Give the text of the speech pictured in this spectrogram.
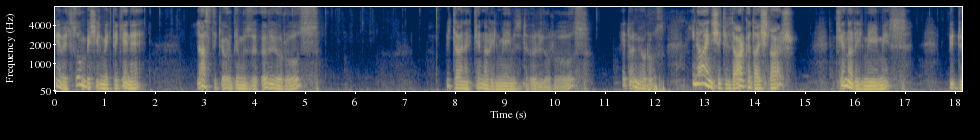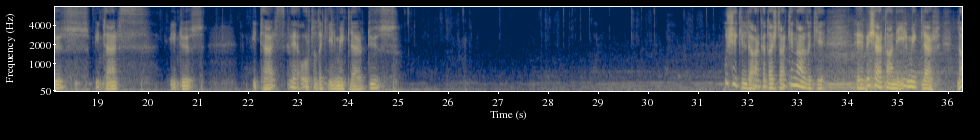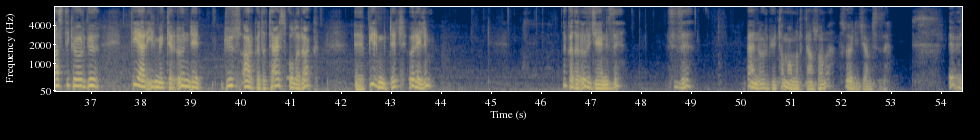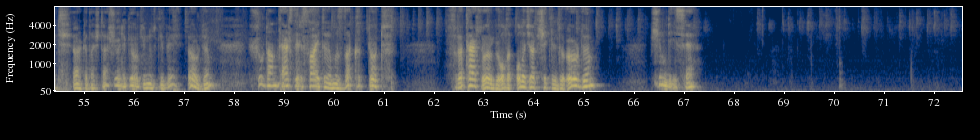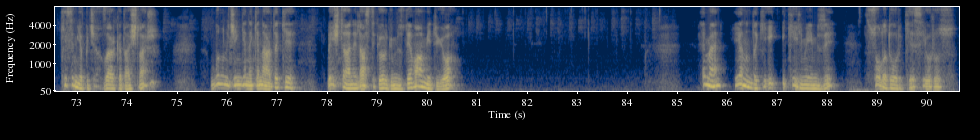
Evet son 5 ilmekte gene lastik örgümüzü örüyoruz. Bir tane kenar ilmeğimizi de örüyoruz. Ve dönüyoruz. Yine aynı şekilde arkadaşlar kenar ilmeğimiz bir düz, bir ters, bir düz, bir ters ve ortadaki ilmekler düz. Bu şekilde arkadaşlar kenardaki e, beşer tane ilmekler lastik örgü, diğer ilmekler önde düz arkada ters olarak e, bir müddet örelim. Ne kadar öreceğinizi size ben örgüyü tamamladıktan sonra söyleyeceğim size. Evet arkadaşlar şöyle gördüğünüz gibi ördüm. Şuradan tersleri saydığımızda 44 sıra ters örgü ol olacak şekilde ördüm. Şimdi ise kesim yapacağız arkadaşlar. Bunun için yine kenardaki 5 tane lastik örgümüz devam ediyor. Hemen yanındaki iki ilmeğimizi sola doğru kesiyoruz.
